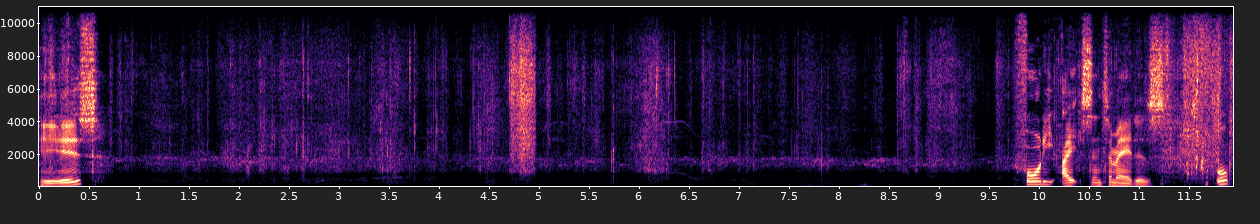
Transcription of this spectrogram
He is 48 centimeters. Oop.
